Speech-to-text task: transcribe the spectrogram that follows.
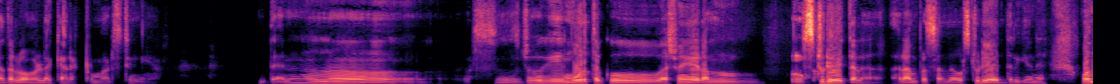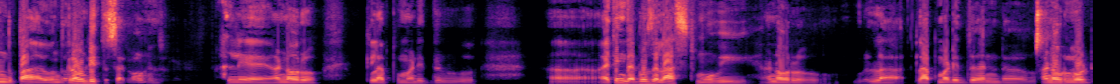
ಅದರಲ್ಲೂ ಒಳ್ಳೆ ಕ್ಯಾರೆಕ್ಟರ್ ಮಾಡಿಸ್ತೀನಿ. ದೆನ್ ಜೋಗಿ ಮುಹೂರ್ತಕ್ಕೂ ಅಶ್ವಿನಿ ರಾಮ್ ಸ್ಟುಡಿಯೋ ಇತ್ತಲ್ಲ ರಾಮ್ ಪ್ರಸಾದ್ ಅವ್ರ ಸ್ಟುಡಿಯೋ ಇದ್ದರಿಗೇನೆ ಒಂದು ಪಾ, ಒಂದು ಗ್ರೌಂಡ್ ಇತ್ತು ಸರ್. ಅಲ್ಲಿ ಅಣ್ಣವರು ಕ್ಲಾಪ್ ಮಾಡಿದ್ದು I think that was the last movie ಅಣ್ಣವರು ಕ್ಲಾಪ್ ಮಾಡಿದ್ದು ಅಂಡ್ ಅಣ್ಣವ್ರು ನೋಡ್,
